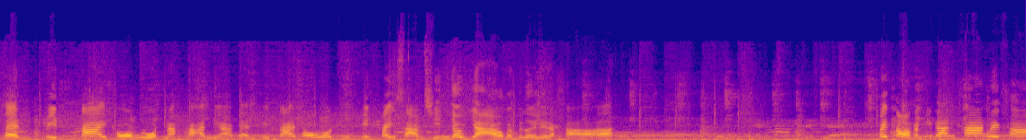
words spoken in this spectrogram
แผ่นปิดใต้ท้องรถนะคะ อันนี้แผ่นปิดใต้ท้องรถคือปิดไป 3 ชิ้นยาวๆกันไปเลยเลยนะคะ ไปต่อกันที่ด้านข้างเลยค่ะ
